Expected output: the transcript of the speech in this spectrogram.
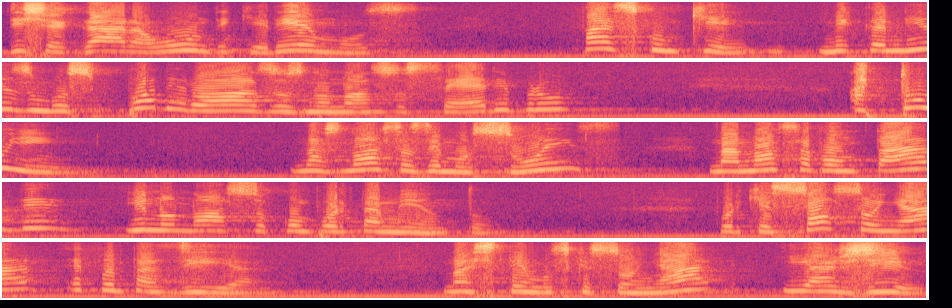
de chegar aonde queremos, faz com que mecanismos poderosos no nosso cérebro atuem nas nossas emoções, na nossa vontade e no nosso comportamento. Porque só sonhar é fantasia. Nós temos que sonhar e agir.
